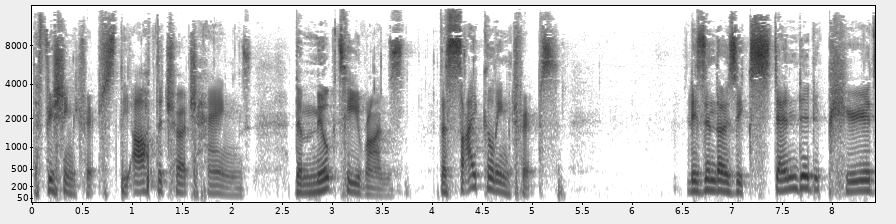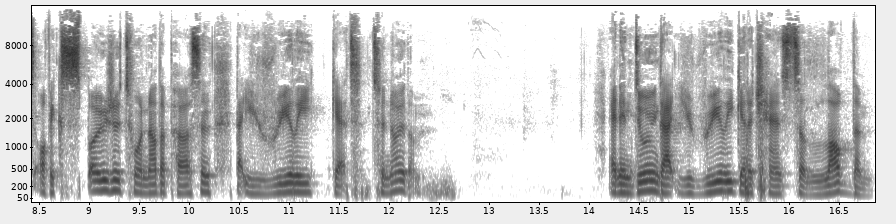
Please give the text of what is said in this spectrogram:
the fishing trips, the after church hangs, the milk tea runs, the cycling trips. It is in those extended periods of exposure to another person that you really get to know them. And in doing that, you really get a chance to love them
